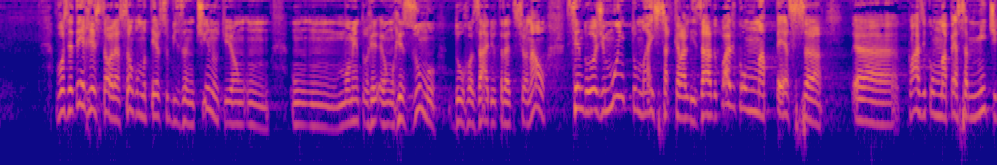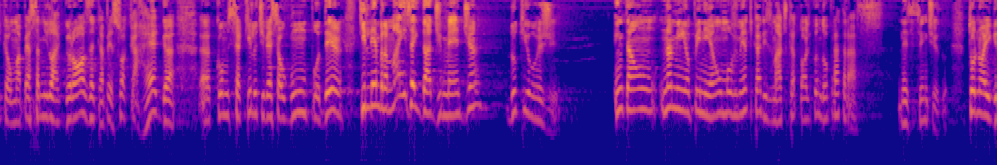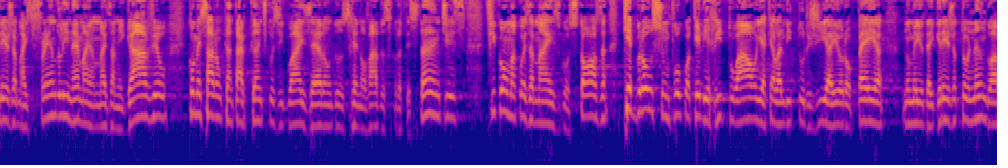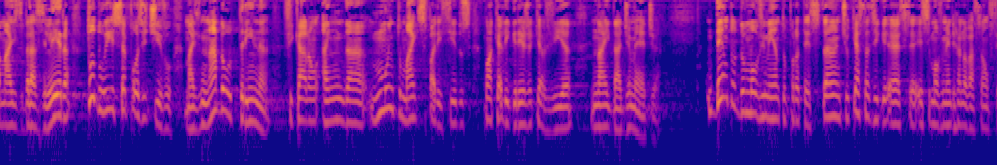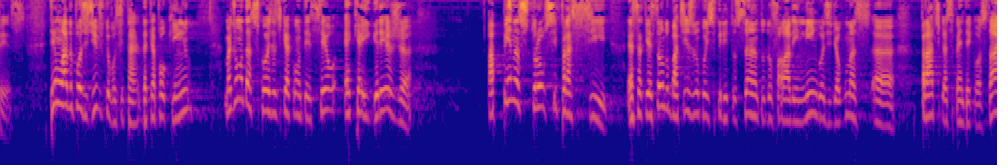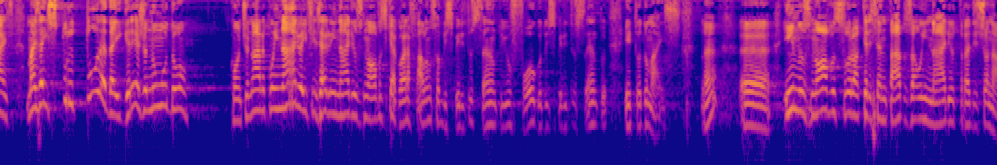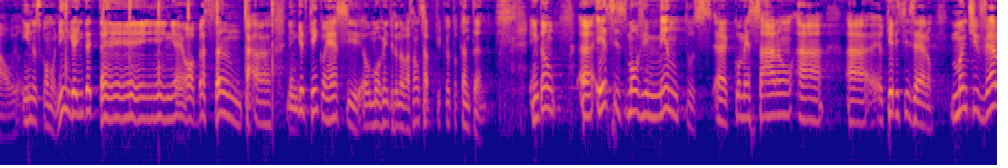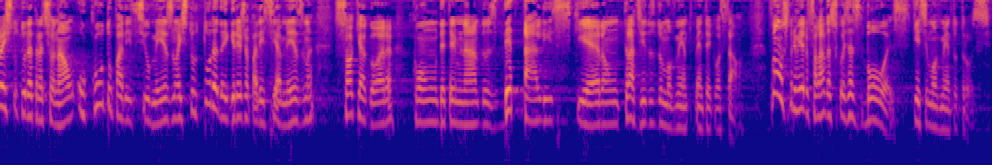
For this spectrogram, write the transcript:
Você tem restauração como o terço bizantino, que é um, um, um, momento, é um resumo do rosário tradicional, sendo hoje muito mais sacralizado, quase como uma peça é, quase como uma peça mítica, uma peça milagrosa que a pessoa carrega, é, como se aquilo tivesse algum poder, que lembra mais a Idade Média do que hoje. Então, na minha opinião, o movimento carismático católico andou para trás nesse sentido. Tornou a igreja mais friendly, né, mais, mais, amigável, começaram a cantar cânticos iguais eram dos renovados protestantes, ficou uma coisa mais gostosa, quebrou-se um pouco aquele ritual e aquela liturgia europeia no meio da igreja, tornando-a mais brasileira. Tudo isso é positivo, mas na doutrina ficaram ainda muito mais parecidos com aquela igreja que havia na Idade Média. Dentro do movimento protestante, o que essas, esse movimento de renovação fez? Tem um lado positivo que eu vou citar daqui a pouquinho, mas uma das coisas que aconteceu é que a igreja apenas trouxe para si essa questão do batismo com o Espírito Santo, do falar em línguas e de algumas uh, práticas pentecostais, mas a estrutura da igreja não mudou. Continuaram com o inário, aí fizeram inários novos que agora falam sobre o Espírito Santo e o fogo do Espírito Santo e tudo mais. Né? Uh, hinos novos foram acrescentados ao inário tradicional. Hinos como Ninguém detém, é obra santa. Ninguém, quem conhece o movimento de renovação sabe o que, que eu estou cantando. Então, uh, esses movimentos uh, começaram a ah, o que eles fizeram? Mantiveram a estrutura tradicional, o culto parecia o mesmo, a estrutura da igreja parecia a mesma, só que agora com determinados detalhes que eram trazidos do movimento pentecostal. Vamos primeiro falar das coisas boas que esse movimento trouxe.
